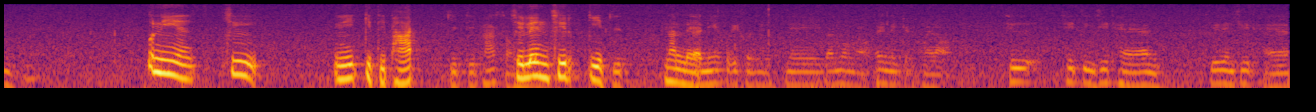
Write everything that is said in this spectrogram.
นก็นี่ไงชื่อนี้กิตติพัฒน์กิตติพัฒน์สองชื่อเล่นชื่อกิตกิตนั่นแหแต่ละอันนี้คนอีกคนหนึงในบ้านเมองเราเอ้ยในเก็บควายเรา ชื่อชื่อจริงชื่อแทน ชื่อเล่นชื่อแทน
